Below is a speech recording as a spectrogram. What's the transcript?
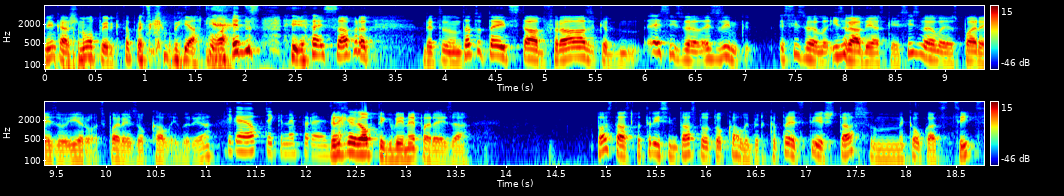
vienkārši nopirki, tāpēc, ka bija atlaidus. jā, es sapratu. Bet tad tu teici tādu frāzi, ka es izvēlu, es zinu, ka es izvēlē, izrādījās, ka es izvēlējos pareizo ieroci, pareizo kalibru. Ja? Tikai optika nepareiza. Tikai optika bija nepareizā. Pastāst par 308 kalibru. Kāpēc tieši tas un ne kaut kāds cits?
